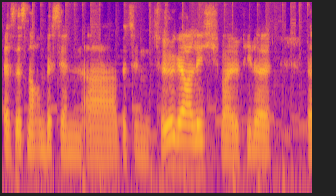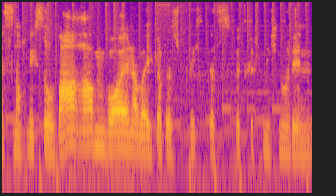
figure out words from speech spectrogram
Es ist noch ein bisschen, äh, bisschen zögerlich, weil viele das noch nicht so wahrhaben wollen, aber ich glaube, das, spricht, das betrifft nicht nur den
